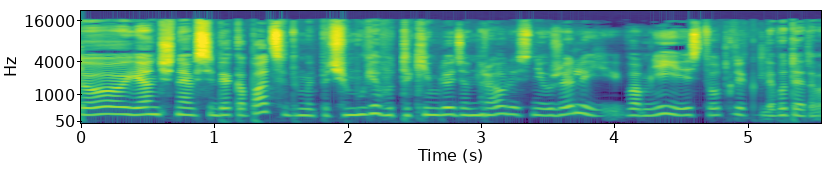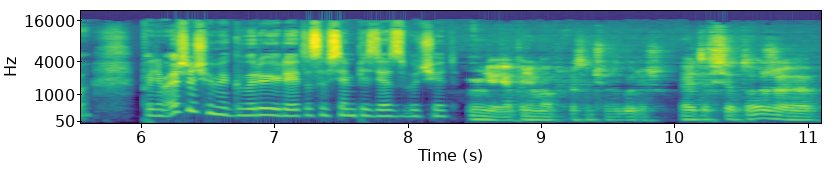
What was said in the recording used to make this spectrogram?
то я начинаю в себе копаться и думать, почему я вот таким людям нравлюсь, неужели во мне есть отклик для вот этого? Понимаешь, о чем я говорю, или это совсем пиздец звучит? Не, я понимаю прекрасно, о чем ты говоришь. Это все тоже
